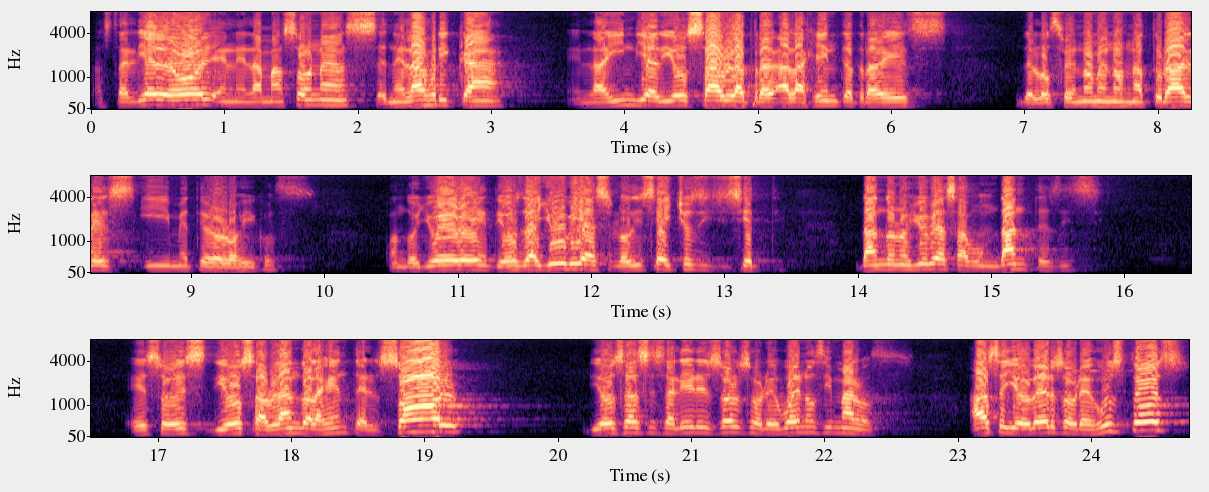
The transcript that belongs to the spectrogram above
hasta el día de hoy en el Amazonas, en el África, en la India, Dios habla a la gente a través de los fenómenos naturales y meteorológicos. Cuando llueve, Dios da lluvias, lo dice Hechos 17, dándonos lluvias abundantes, dice. Eso es Dios hablando a la gente. El sol, Dios hace salir el sol sobre buenos y malos. Hace llover sobre justos.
